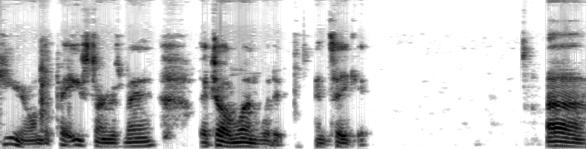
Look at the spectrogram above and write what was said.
here on the page turners, man, that y'all run with it and take it. Uh,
